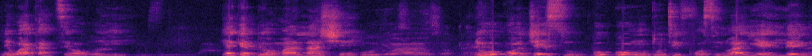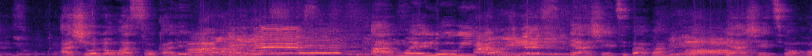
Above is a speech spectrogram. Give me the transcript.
ní wákàtí ọ̀wọ̀ yìí gẹ́gẹ́ bí ọmọ aláṣẹ ní orúkọ jésù gbogbo ohun tó ti fọ̀ sínú ayé ẹ lénìí àṣẹ ọlọ́run á sọ̀kalẹ̀ lórí á mọ ẹ lórí. Ní àṣẹ ti bàbá ní àṣẹ ti ọmọ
